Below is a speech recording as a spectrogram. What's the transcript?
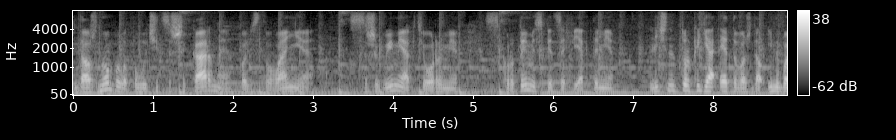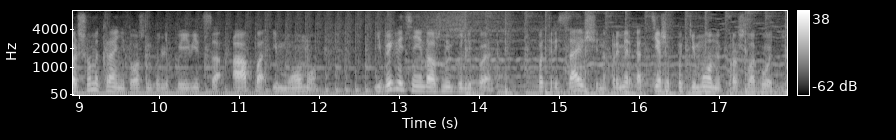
Должно было получиться шикарное повествование с живыми актерами, с крутыми спецэффектами. Лично только я этого ждал. И на большом экране должны были появиться Апа и Момо. И выглядеть они должны были бы потрясающе, например, как те же покемоны прошлогодние.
